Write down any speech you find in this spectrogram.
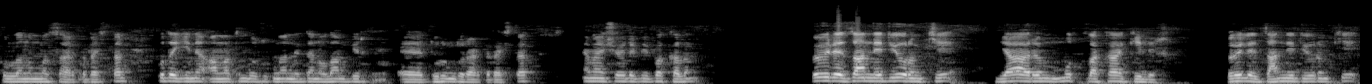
kullanılması arkadaşlar. Bu da yine anlatım bozukluğuna neden olan bir e, durumdur arkadaşlar. Hemen şöyle bir bakalım. Öyle zannediyorum ki yarın mutlaka gelir. Öyle zannediyorum ki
